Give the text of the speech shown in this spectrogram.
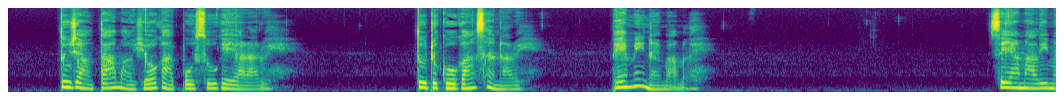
။သူ့ကြောင့်တားမောင်ယောဂပိုဆိုးခဲ့ရတာတွေ။သူတကူကောင်းဆန်တာတွေဘယ်မိနိုင်ပါမလဲ။ ဆရာမလေးမ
